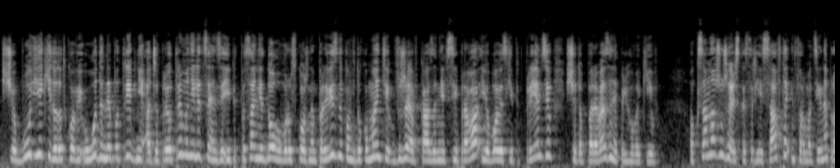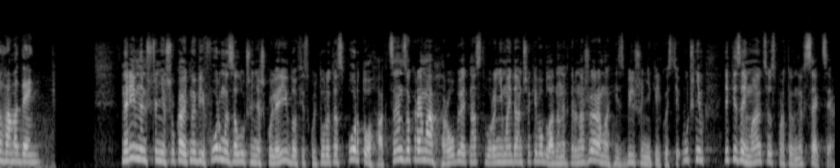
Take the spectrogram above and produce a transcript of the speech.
що будь-які додаткові угоди не потрібні, адже при отриманні ліцензії і підписанні договору з кожним перевізником в документі вже вказані всі права і обов'язки підприємців щодо перевезення пільговиків. Оксана Жужельська, Сергій Савта. Інформаційна програма День. На Рівненщині шукають нові форми залучення школярів до фізкультури та спорту. Акцент, зокрема, роблять на створенні майданчиків, обладнаних тренажерами і збільшенні кількості учнів, які займаються у спортивних секціях.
